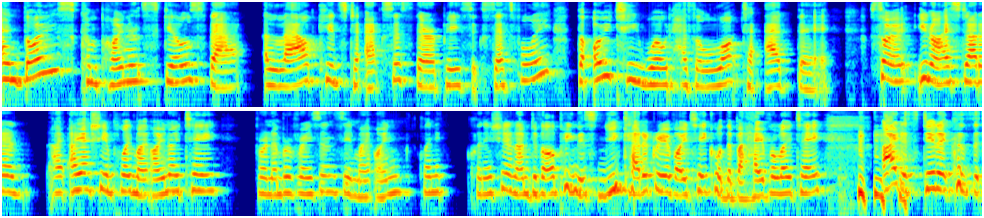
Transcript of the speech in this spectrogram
And those component skills that allow kids to access therapy successfully, the OT world has a lot to add there. So, you know, I started I, I actually employed my own OT for a number of reasons in my own clinic clinician and I'm developing this new category of OT called the behavioral OT. I just did it because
